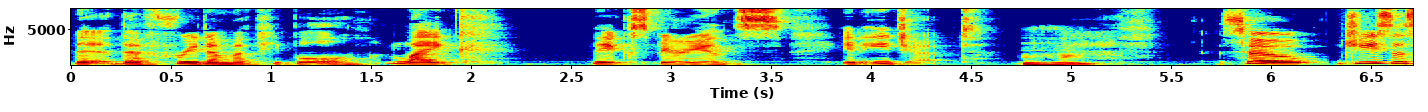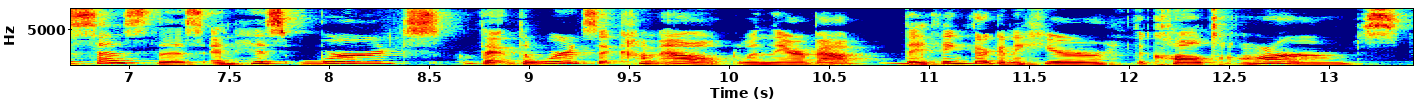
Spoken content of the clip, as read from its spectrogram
the, the freedom of people like the experience in egypt mm-hmm. So jesus says this and his words that the words that come out when they're about they think they're going to hear the call to arms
